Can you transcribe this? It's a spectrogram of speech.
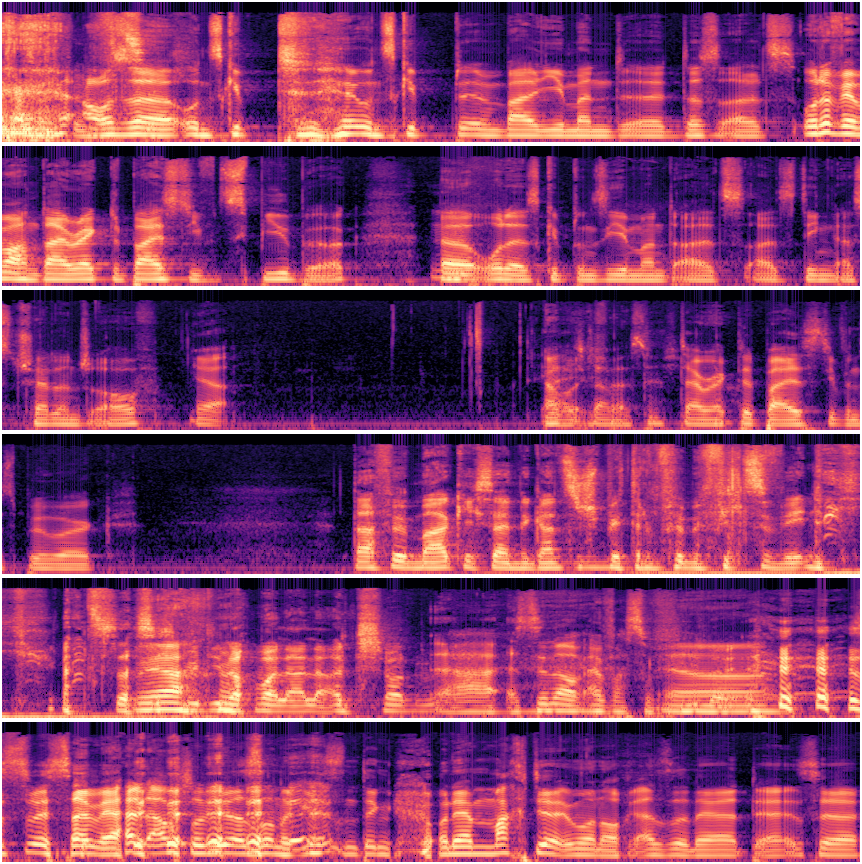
Außer uns gibt, uns gibt äh, mal jemand äh, das als. Oder wir machen Directed by Steven Spielberg. Mhm. Äh, oder es gibt uns jemand als, als Ding, als Challenge auf. Ja. Aber ich, ich weiß nicht. Directed by Steven Spielberg Dafür mag ich seine ganzen späteren Filme viel zu wenig, als dass ja. ich mir die nochmal alle anschauen will. Ja, es sind auch einfach so viele. Ja. es ist halt auch schon wieder so ein Riesending. Und er macht ja immer noch. Also der, der ist ja.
